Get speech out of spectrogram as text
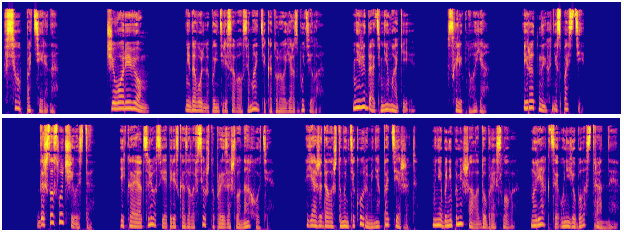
Все потеряно. «Чего ревем? Недовольно поинтересовался Манти, которого я разбудила. «Не видать мне магии», — всхлипнула я и родных не спасти. «Да что случилось-то?» И кая от слез, я пересказала все, что произошло на охоте. Я ожидала, что Мантикора меня поддержит. Мне бы не помешало доброе слово, но реакция у нее была странная.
